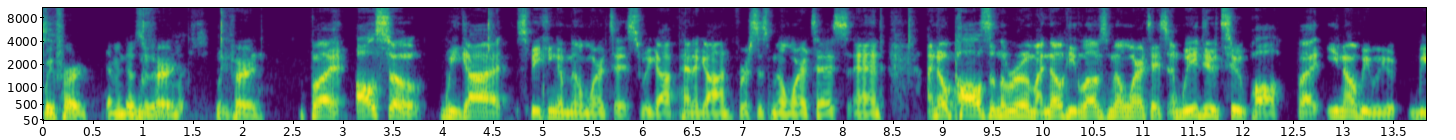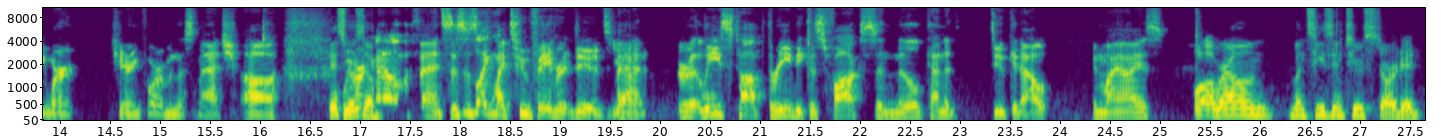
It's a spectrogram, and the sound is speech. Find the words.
We've heard. I mean, those We've are the heard. rumors. We've heard. But also, we got, speaking of Mil Muertes, we got Pentagon versus Mil Muertes. And I know Paul's in the room. I know he loves Mil Muertes, and we do too, Paul. But you know, we, we, we weren't cheering for him in this match. Uh, This we were kind of on the fence. This is like my two favorite dudes, Yeah. man. Or at least top three because Fox and Mil kind of duke it out in my eyes. well around when season two started.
